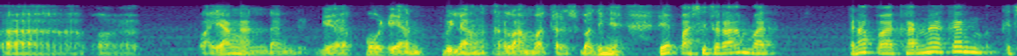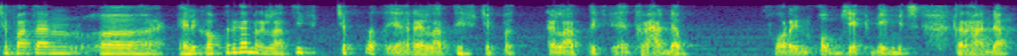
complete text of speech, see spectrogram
uh, uh, layangan dan dia kemudian bilang terlambat dan sebagainya, dia pasti terlambat Kenapa? Karena kan kecepatan uh, helikopter kan relatif cepat ya, relatif cepat, relatif ya terhadap foreign object damage, terhadap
